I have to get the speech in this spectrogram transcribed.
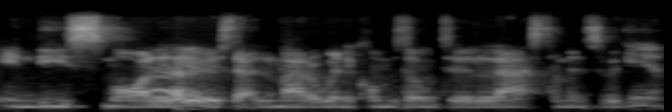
in these smaller yeah. areas that'll matter when it comes down to the last 10 minutes of a game.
